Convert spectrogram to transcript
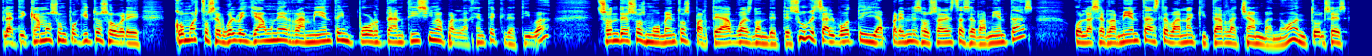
Platicamos un poquito sobre cómo esto se vuelve ya una herramienta importantísima para la gente creativa. Son de esos momentos parteaguas donde te subes al bote y aprendes a usar estas herramientas o las herramientas te van a quitar la chamba, ¿no? Entonces,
